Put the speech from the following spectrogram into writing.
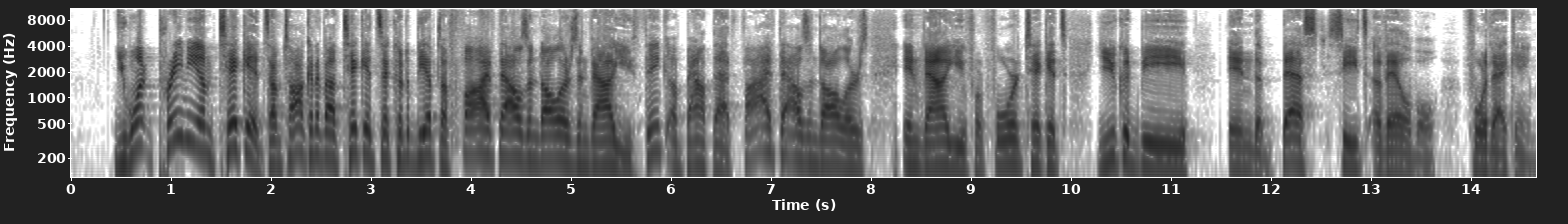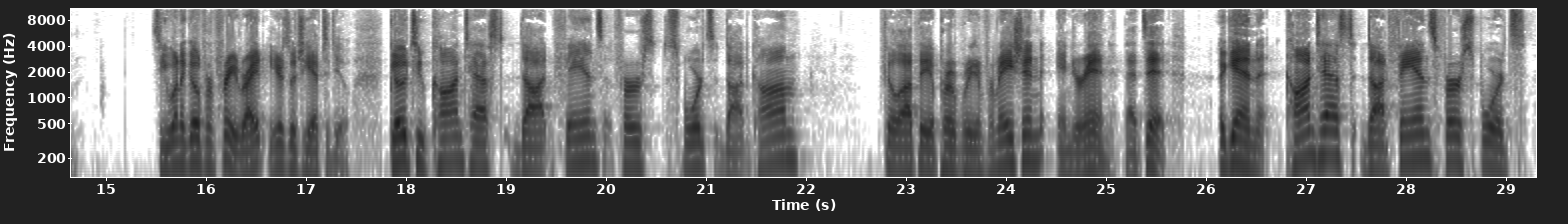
You want premium tickets. I'm talking about tickets that could be up to $5,000 in value. Think about that $5,000 in value for four tickets. You could be in the best seats available for that game. So you want to go for free, right? Here's what you have to do go to contest.fansfirstsports.com, fill out the appropriate information, and you're in. That's it. Again, contest.fansfirstsports.com.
